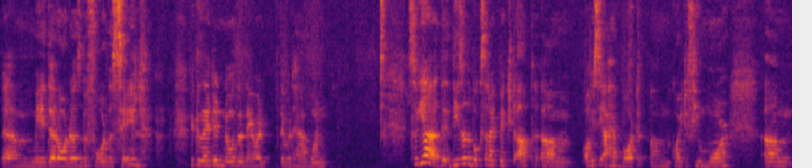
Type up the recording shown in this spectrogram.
um, made their orders before the sale because I didn't know that they would they would have one. So yeah, th these are the books that I picked up. Um, obviously, I have bought um, quite a few more um,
